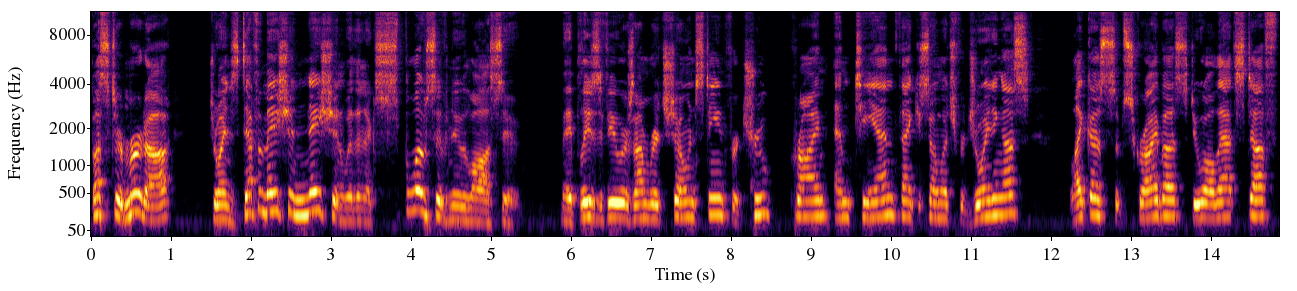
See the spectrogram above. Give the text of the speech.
Buster Murdaugh joins Defamation Nation with an explosive new lawsuit. May it please the viewers, I'm Rich Schoenstein for True Crime MTN. Thank you so much for joining us. Like us, subscribe us, do all that stuff.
